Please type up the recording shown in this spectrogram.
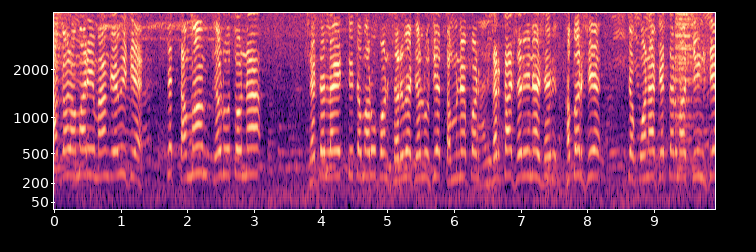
આગળ અમારી માંગ એવી છે કે તમામ ખેડૂતોના સેટેલાઇટથી તમારું પણ સર્વે થયેલું છે. તમને પણ સરકાર શ્રીને ખબર છે કે કોના ખેતરમાં ચીન છે,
